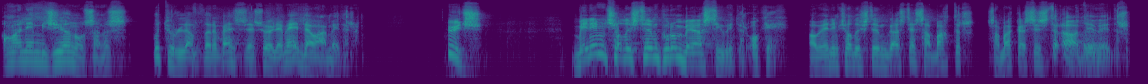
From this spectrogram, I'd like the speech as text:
alemi olsanız bu tür lafları ben size söylemeye devam ederim. 3. Benim çalıştığım kurum Beyaz TV'dir. Okey. Ama benim çalıştığım gazete Sabah'tır. Sabah gazetesidir ATV'dir.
